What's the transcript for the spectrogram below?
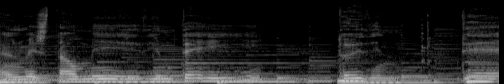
En vist á miðjum degi döðin tekur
